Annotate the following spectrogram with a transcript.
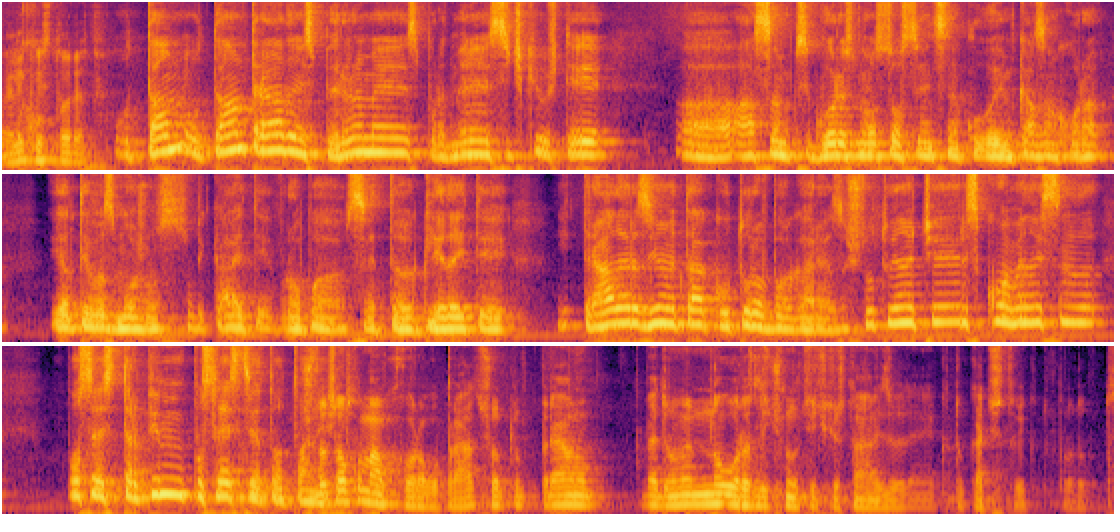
Велика историята. Оттам, оттам трябва да инспирираме, според мен всички още. А, аз съм си говорил с много собственици на клуба, им казвам хора, имате възможност, обикаляйте Европа, света, гледайте. И трябва да развиваме тази култура в България, защото иначе рискуваме наистина да после да си търпим последствията от това Защо нещо. толкова малко хора го правят? Защото реално Бедром е много различно от всички останали заведения, като качество и като продукт.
